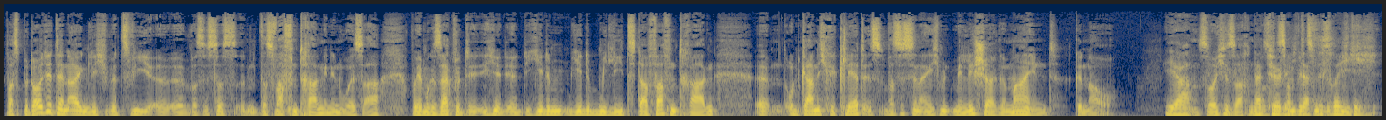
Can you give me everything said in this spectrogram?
was bedeutet denn eigentlich jetzt wie äh, was ist das das Waffentragen in den USA, wo immer gesagt wird, hier, jede jede Miliz darf Waffen tragen äh, und gar nicht geklärt ist, was ist denn eigentlich mit Militia gemeint, genau. Ja, solche Sachen. Natürlich, also das, das ist richtig.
